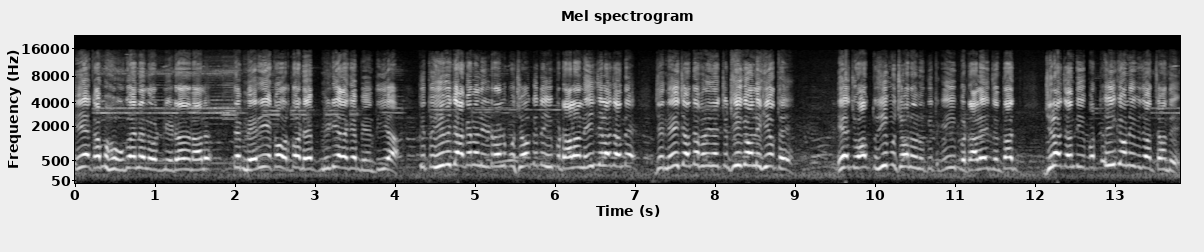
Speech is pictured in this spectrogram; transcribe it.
ਇਹ ਕੰਮ ਹੋਊਗਾ ਇਹਨਾਂ ਲੋਕ ਲੀਡਰਾਂ ਦੇ ਨਾਲ। ਤੇ ਮੇਰੀ ਇੱਕ ਹੋਰ ਤੁਹਾਡੇ ਮੀਡੀਆ ਦੇ ਅੱਗੇ ਬੇਨਤੀ ਆ ਕਿ ਤੁਸੀਂ ਵੀ ਜਾ ਕੇ ਇਹਨਾਂ ਲੀਡਰਾਂ ਨੂੰ ਪੁੱਛੋ ਕਿ ਤੁਸੀਂ ਬਟਾਲਾ ਨਹੀਂ ਜ਼ਿਲ੍ਹਾ ਚਾਹੁੰਦੇ। ਜੇ ਨਹੀਂ ਚਾਹੁੰਦੇ ਫਿਰ ਇਹਨਾਂ ਚਿੱਠੀ ਕਿਉਂ ਲਿਖੀ ਉੱਥੇ? ਇਹ ਜਵਾਬ ਤੁਸੀਂ ਪੁੱਛੋ ਉਹਨਾਂ ਨੂੰ ਕਿ ਤੁਸੀਂ ਬਟਾਲੇ ਜਨਤਾ ਜ਼ਿਲ੍ਹਾ ਚਾਹੁੰਦੀ, ਪਰ ਤੁਸੀਂ ਕਿਉਂ ਨਹੀਂ ਚਾਹੁੰਦੇ?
